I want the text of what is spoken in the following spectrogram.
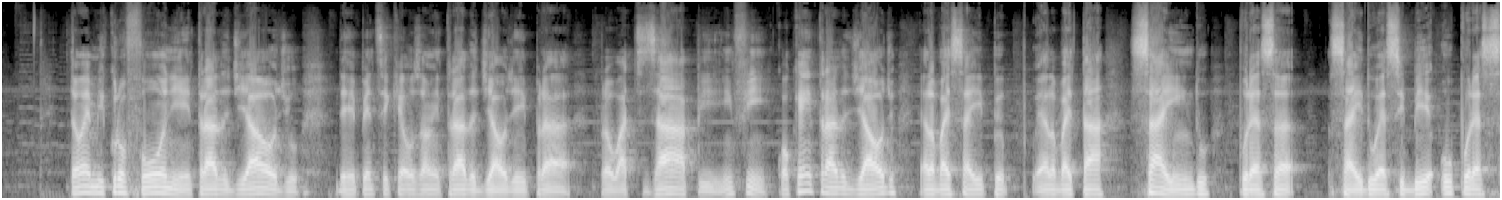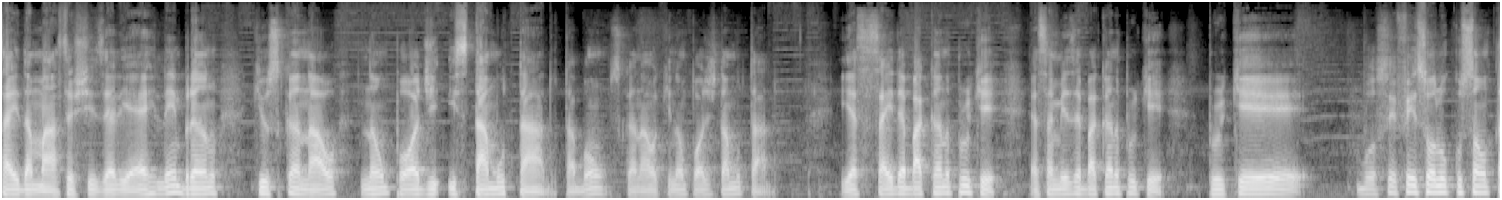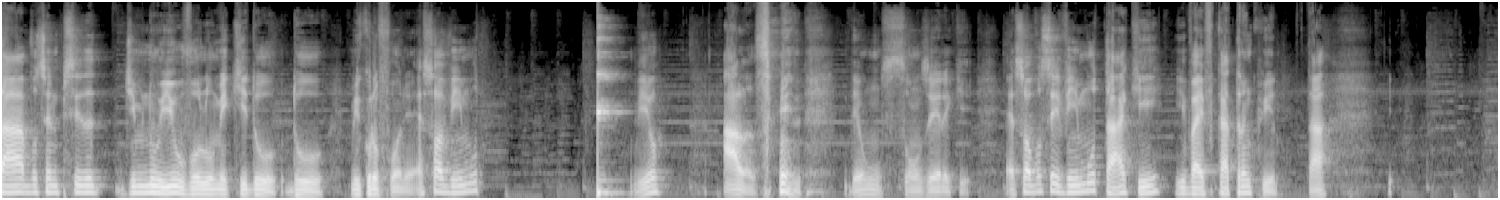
Então é microfone, entrada de áudio. De repente você quer usar uma entrada de áudio aí para para WhatsApp, enfim, qualquer entrada de áudio, ela vai sair, ela vai estar tá saindo por essa saída USB ou por essa saída Master XLR, lembrando que os canal não pode estar mutado, tá bom? Os canal aqui não pode estar mutado. E essa saída é bacana por quê? Essa mesa é bacana por quê? Porque você fez sua locução, tá? Você não precisa diminuir o volume aqui do, do microfone. É só vir mutar. Viu? Alas. Deu um sonzeiro aqui. É só você vir mutar aqui e vai ficar tranquilo, tá?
